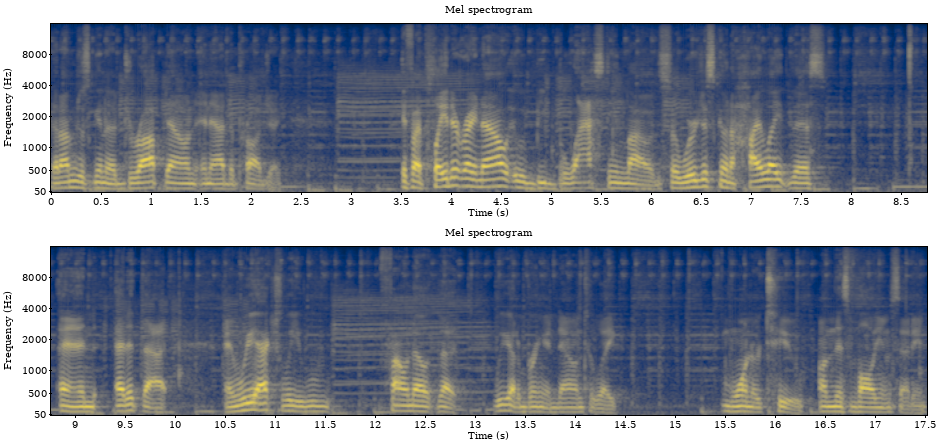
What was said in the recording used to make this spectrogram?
that I'm just gonna drop down and add to project. If I played it right now, it would be blasting loud. So we're just gonna highlight this and edit that. And we actually found out that we gotta bring it down to like one or two on this volume setting.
